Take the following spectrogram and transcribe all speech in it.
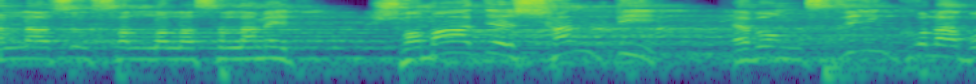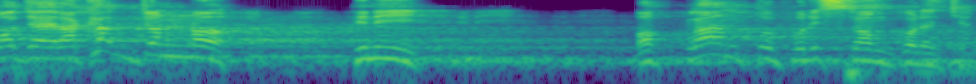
আল্লাহ সাল্লা সাল্লামের সমাজের শান্তি এবং শৃঙ্খলা বজায় রাখার জন্য তিনি অক্লান্ত পরিশ্রম করেছেন,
